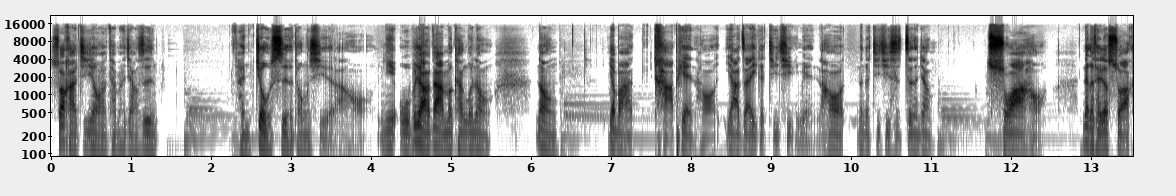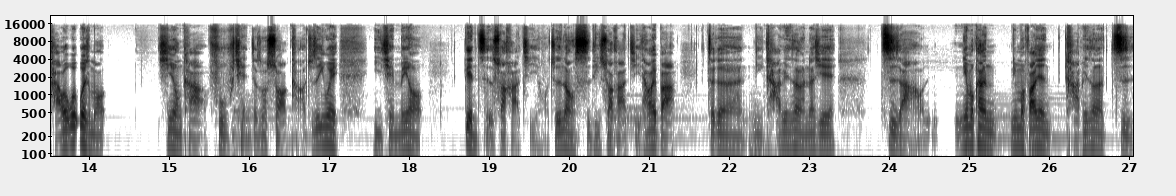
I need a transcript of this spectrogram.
刷卡机哦，坦白讲是。很旧式的东西了，然后你我不晓得大家有没有看过那种那种要把卡片哈压在一个机器里面，然后那个机器是真的这样刷哈，那个才叫刷卡。为为为什么信用卡付钱叫做刷卡？就是因为以前没有电子的刷卡机哈，就是那种实体刷卡机，它会把这个你卡片上的那些字啊，你有没有看？你有没有发现卡片上的字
